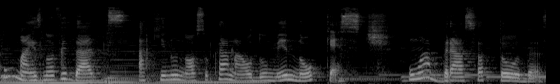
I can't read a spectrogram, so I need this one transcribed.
com mais novidades aqui no nosso canal do Menocast. Um abraço a todas!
